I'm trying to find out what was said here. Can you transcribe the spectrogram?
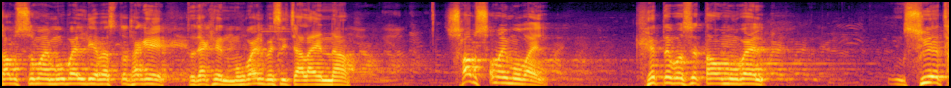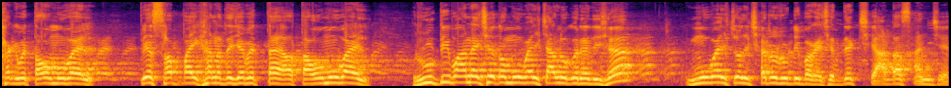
সব সময় মোবাইল দিয়ে ব্যস্ত থাকে। তো দেখেন, মোবাইল বেশি চালায়েন না। সব সময় মোবাইল। খেতে বসে তাও মোবাইল, শুয়ে থাকবে তাও মোবাইল, পেশাব পায়খানাতে যাবে তাও মোবাইল, রুটি বানাইছে তো মোবাইল চালু করে দিছে। মোবাইল চলছে আরও রুটি পাকাইছে। দেখছে আটা সানছে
